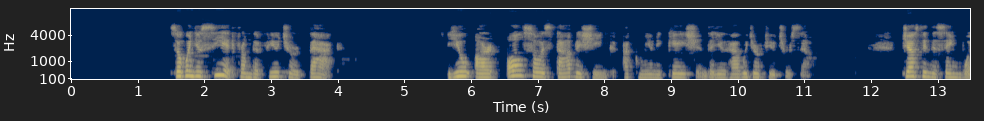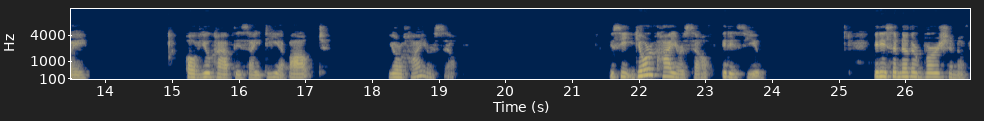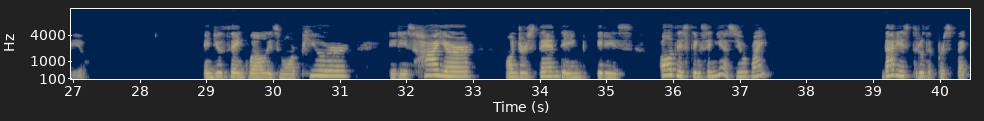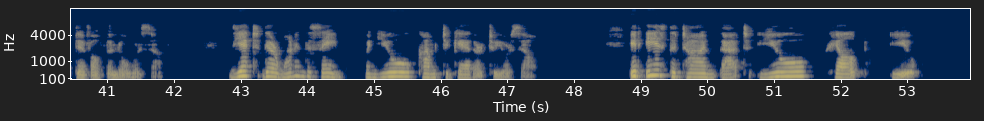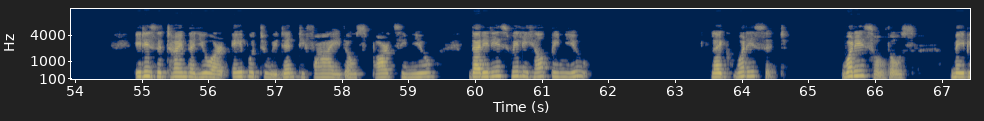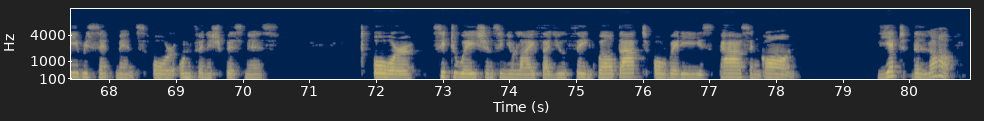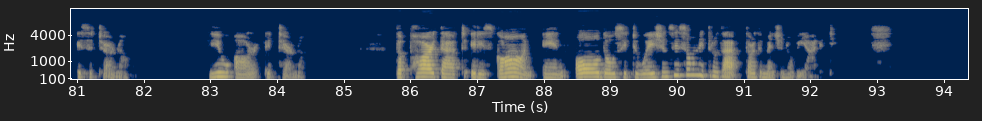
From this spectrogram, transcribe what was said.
So when you see it from the future back, you are also establishing a communication that you have with your future self. Just in the same way of you have this idea about your higher self. You see, your higher self, it is you. It is another version of you. And you think, well, it's more pure, it is higher, understanding, it is all these things. And yes, you're right. That is through the perspective of the lower self. Yet they're one and the same when you come together to yourself. It is the time that you help you. It is the time that you are able to identify those parts in you that it is really helping you. Like, what is it? What is all those maybe resentments or unfinished business or situations in your life that you think, well, that already is past and gone. Yet the love is eternal. You are eternal. The part that it is gone in all those situations is only through that third dimensional reality.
